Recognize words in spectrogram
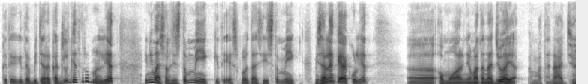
Ketika kita bicara keadilan kita harus melihat ini masalah sistemik gitu eksploitasi sistemik. Misalnya kayak aku lihat uh, omongannya mata najwa ya mata najwa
